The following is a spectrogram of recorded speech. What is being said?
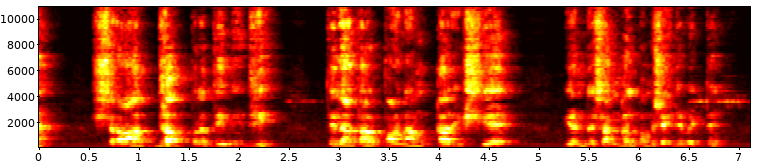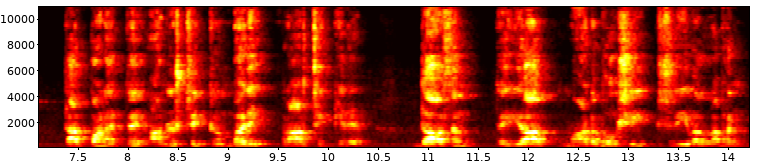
ஸ்ராத்த பிரதிநிதி திலதர்ப்பணம் கரிஷ்யே என்று சங்கல்பம் செய்துவிட்டு தர்ப்பணத்தை அனுஷ்டிக்கும்படி பிரார்த்திக்கிறேன். தாசன் தையார் மாடபூஷி ஸ்ரீவல்லபன்.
